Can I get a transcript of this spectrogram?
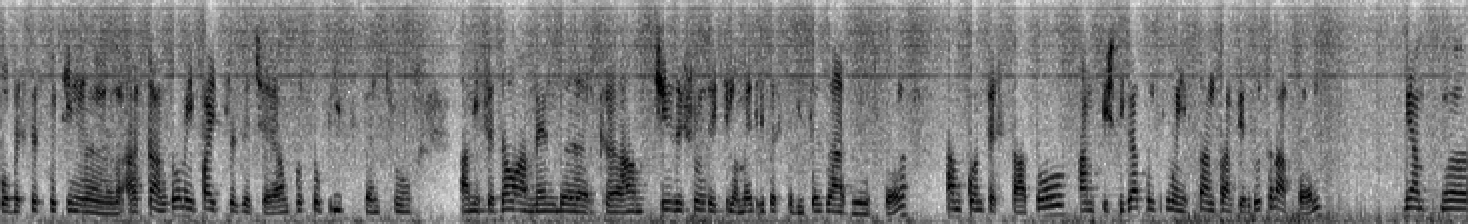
povestesc puțin uh, asta, în 2014 am fost oprit pentru a mi se da o amendă că am 51 de kilometri peste viteza admisă, am contestat-o, am câștigat în primă instanță, am pierdut în apel, mi-am uh,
